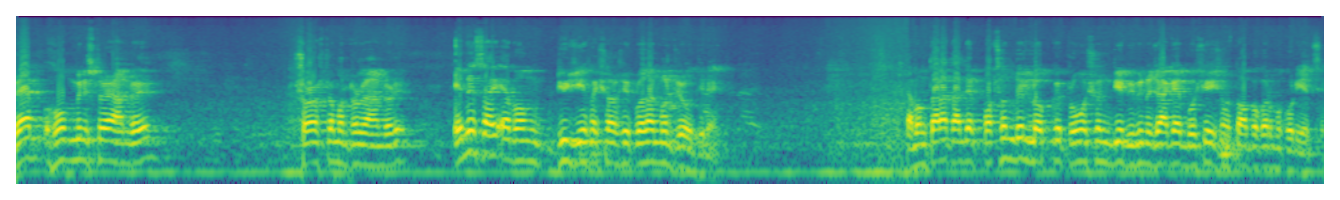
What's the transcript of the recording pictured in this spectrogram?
র্যাব হোম মিনিস্টারের আন্ডারে, স্বরাষ্ট্র মন্ত্রণালয়ের আন্ডারে, এনএসআই এবং ডিজিএফআই সরাসরি প্রধানমন্ত্রীর অধীনে। এবং তারা তাদের পছন্দের লোককে প্রমোশন দিয়ে বিভিন্ন জায়গায় বসে এই সমস্ত অপকর্ম করিয়েছে।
